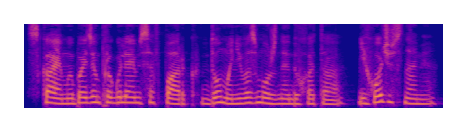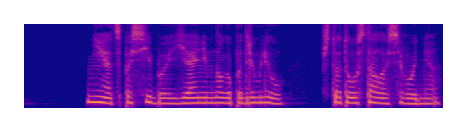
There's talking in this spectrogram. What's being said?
«Скай, мы пойдем прогуляемся в парк. Дома невозможная духота. Не хочешь с нами?» «Нет, спасибо, я немного подремлю. Что-то устала сегодня».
